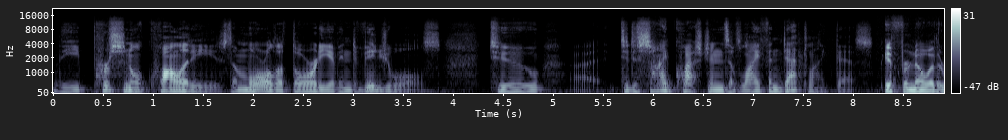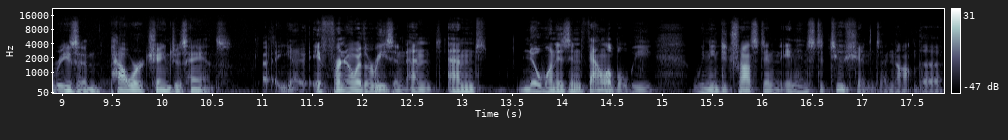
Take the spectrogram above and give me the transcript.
the personal qualities, the moral authority of individuals to uh, to decide questions of life and death like this. If for no other reason, power changes hands. Uh, you know, if for no other reason, and and no one is infallible. We we need to trust in, in institutions and not the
